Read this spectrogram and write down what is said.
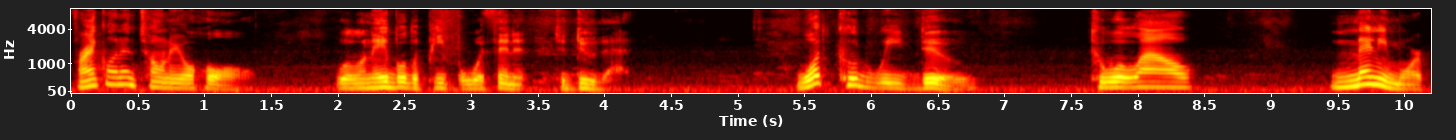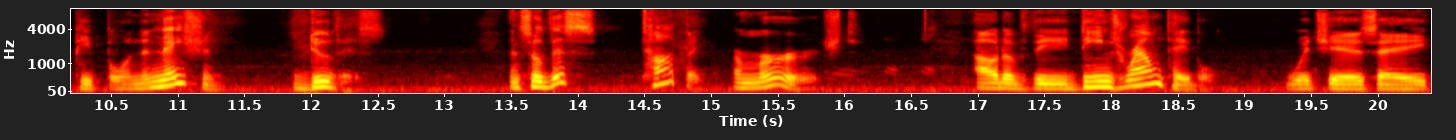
Franklin Antonio Hall will enable the people within it to do that. What could we do to allow many more people in the nation do this? And so this topic emerged out of the Dean's Roundtable, which is a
